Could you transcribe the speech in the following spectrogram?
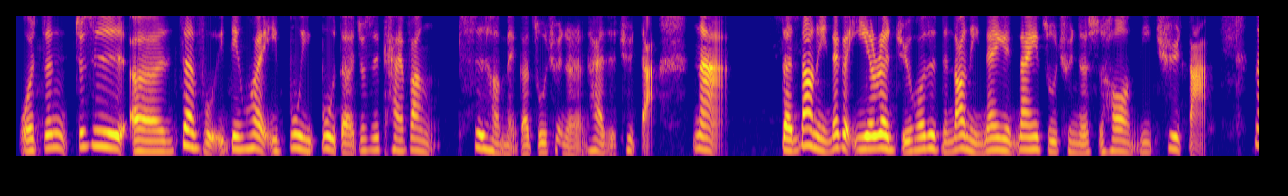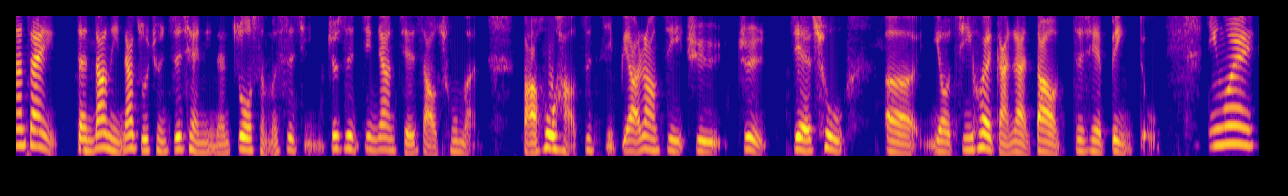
我真就是呃，政府一定会一步一步的，就是开放适合每个族群的人开始去打。那等到你那个医院局，或是等到你那那一族群的时候，你去打。那在等到你那族群之前，你能做什么事情？就是尽量减少出门，保护好自己，不要让自己去去接触呃有机会感染到这些病毒，因为。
